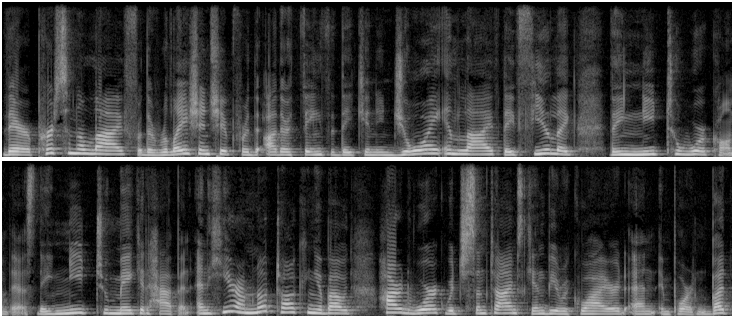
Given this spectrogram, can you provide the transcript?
their personal life, for the relationship, for the other things that they can enjoy in life. They feel like they need to work on this. They need to make it happen. And here I'm not talking about hard work, which sometimes can be required and important, but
